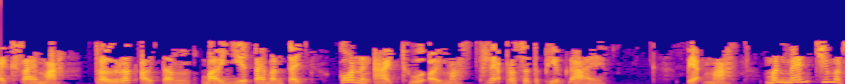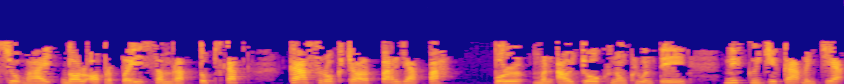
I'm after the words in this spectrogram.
ឯខ្សែម៉ាស់ត្រូវរឹតឲ្យតឹងបើយាតែបន្តិច ក៏នឹងអាចធ្វើឲ្យម៉ាស់ធ្លាក់ប្រសិទ្ធភាពដែរពាក់ម៉ាស់មិនមែនជាមធ្យោបាយដ៏ល្អប្រពៃសម្រាប់ទប់ស្កាត់ការស្រូបខ្យល់បរិយាកាសពុលមិនឲ្យចូលក្នុងខ្លួនទេនេះគឺជាការបញ្ជាក់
